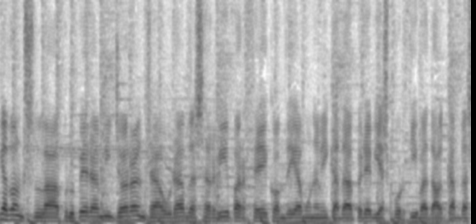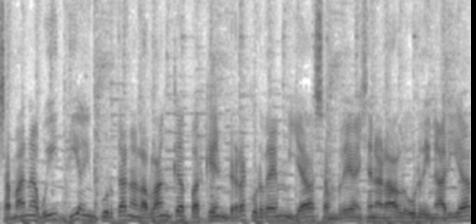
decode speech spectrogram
Vinga, doncs, la propera mitja hora ens haurà de servir per fer, com dèiem, una mica de prèvia esportiva del cap de setmana. Avui, dia important a la Blanca perquè, recordem, hi ha Assemblea General Ordinària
